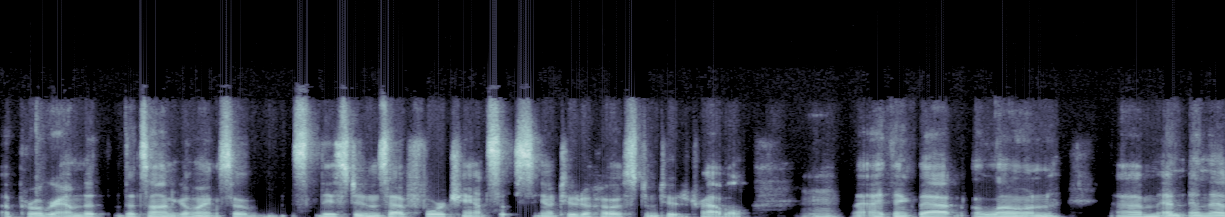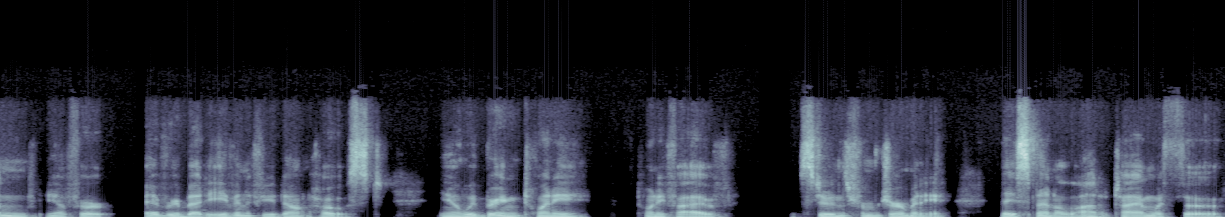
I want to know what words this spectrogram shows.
a program that that's ongoing. So these students have four chances, you know, two to host and two to travel. Mm-hmm. I think that alone, um, and and then you know for everybody, even if you don't host, you know, we bring 20, 25 students from Germany. They spend a lot of time with the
